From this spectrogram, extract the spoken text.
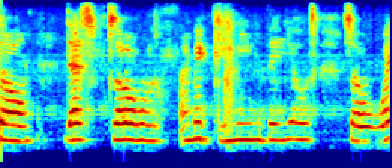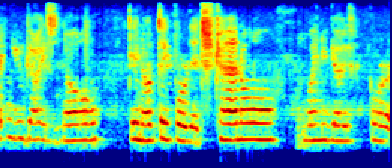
So that's so I make gaming videos. So letting you guys know an update for this channel. When you guys for a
